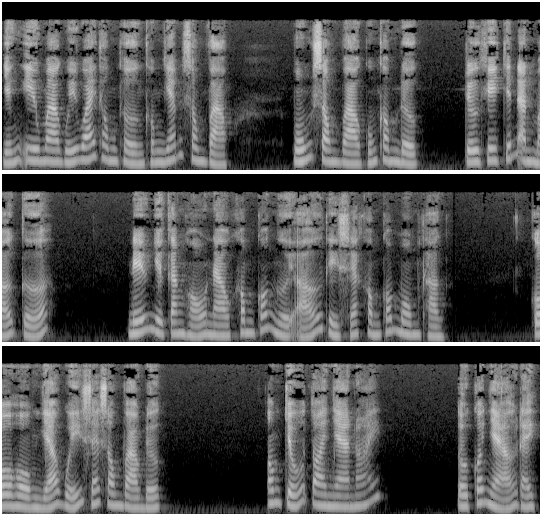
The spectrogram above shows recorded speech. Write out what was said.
Những yêu ma quỷ quái thông thường không dám xông vào. Muốn xông vào cũng không được, trừ khi chính anh mở cửa. Nếu như căn hộ nào không có người ở thì sẽ không có môn thần. Cô hồn giả quỷ sẽ xông vào được. Ông chủ tòa nhà nói, tôi có nhà ở đây,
